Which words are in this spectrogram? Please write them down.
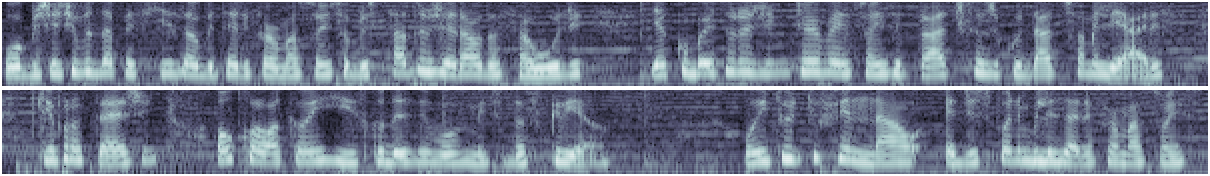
o objetivo da pesquisa é obter informações sobre o estado geral da saúde e a cobertura de intervenções e práticas de cuidados familiares que protegem ou colocam em risco o desenvolvimento das crianças. O intuito final é disponibilizar informações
